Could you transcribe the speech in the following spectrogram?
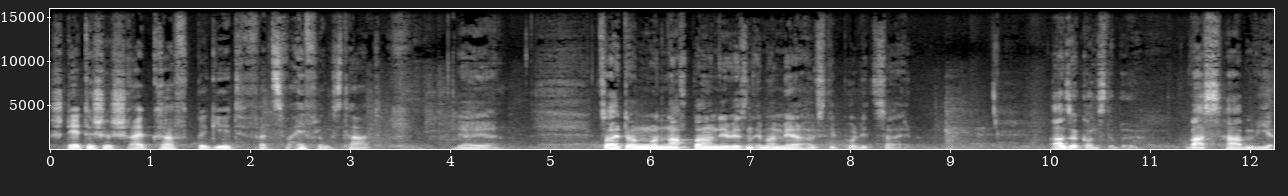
Städtische Schreibkraft begeht Verzweiflungstat. Ja, ja. Zeitungen und Nachbarn, die wissen immer mehr als die Polizei. Also, Constable, was haben wir?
